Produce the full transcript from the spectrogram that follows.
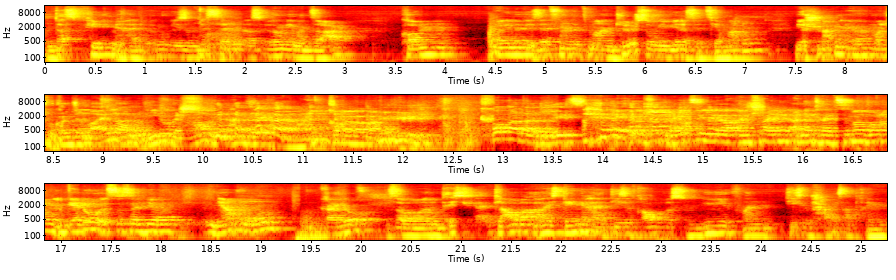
Und das fehlt mir halt irgendwie so ein bisschen, dass irgendjemand sagt, komm, Eule, wir setzen uns jetzt mal an den Tisch, so wie wir das jetzt hier machen. Wir schnacken einfach mal. Du kannst ja mal einladen, ne? Vino, genau. Wir laden sie einfach mal ein. Komm mal. Da drehst. Vielleicht zu ihrer anscheinend anderthalb Zimmerwohnung im Ghetto ist das ja hier Ja, grandios. so und ich glaube, aber ich denke halt, diese Frau wirst du nie von diesem Scheiß abbringen.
